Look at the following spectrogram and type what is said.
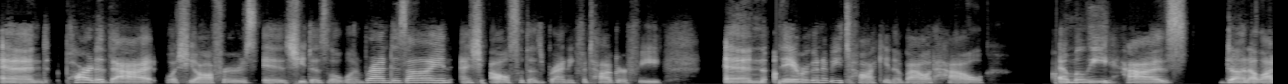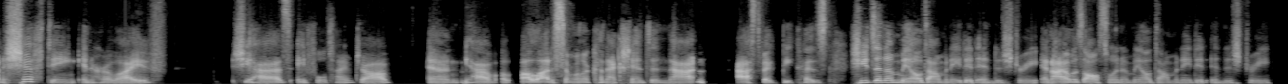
And part of that, what she offers is she does logo and brand design, and she also does branding photography. And today we're going to be talking about how Emily has done a lot of shifting in her life. She has a full time job and we have a, a lot of similar connections in that aspect because she's in a male dominated industry and I was also in a male dominated industry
